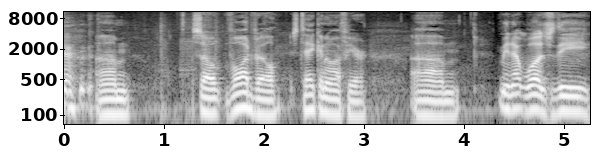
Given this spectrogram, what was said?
um, so vaudeville is taking off here. Um, I mean, that was the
